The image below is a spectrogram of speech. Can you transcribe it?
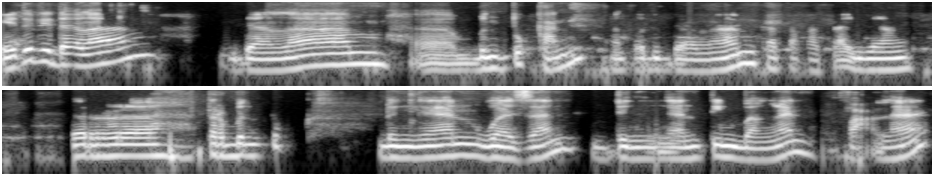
Itu di dalam di dalam uh, bentukan atau di dalam kata-kata yang ter, terbentuk dengan wazan dengan timbangan fa'la,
